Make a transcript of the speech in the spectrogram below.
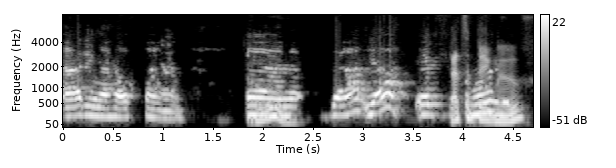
adding a health plan. And Ooh. that, yeah, it's that's a big move.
